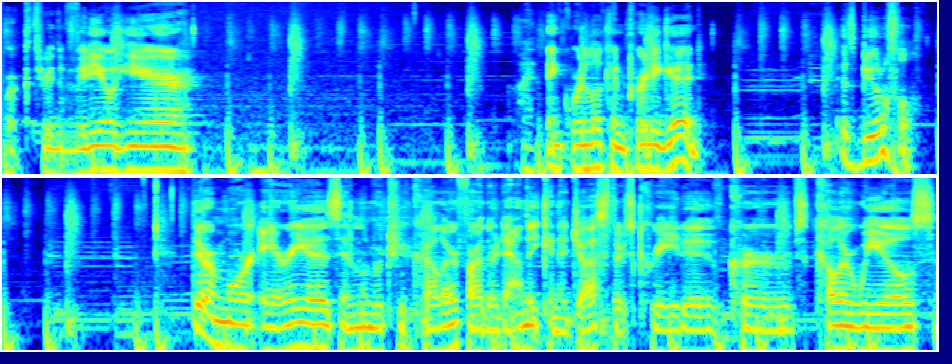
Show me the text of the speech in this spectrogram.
Work through the video here. I think we're looking pretty good. It's beautiful. there are more areas in Lumetri Color farther down that you can adjust. There's creative, curves, color wheels,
